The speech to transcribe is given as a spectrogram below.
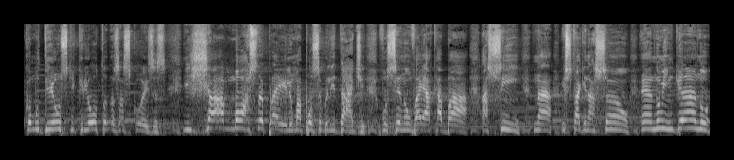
como Deus que criou todas as coisas e já mostra para ele uma possibilidade. Você não vai acabar assim na estagnação, é, no engano,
